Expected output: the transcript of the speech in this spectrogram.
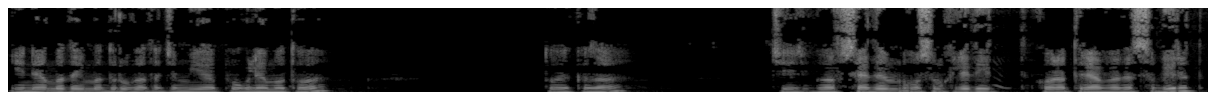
и няма да има другата джамия по-голяма това. Той каза, че в 7-8 хиляди хора трябва да събират.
